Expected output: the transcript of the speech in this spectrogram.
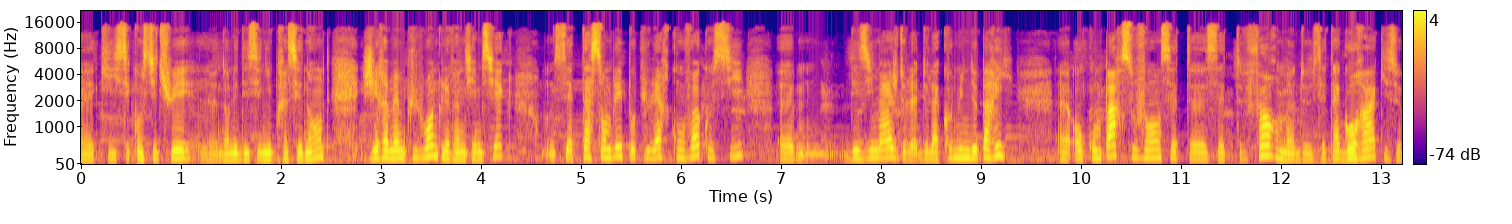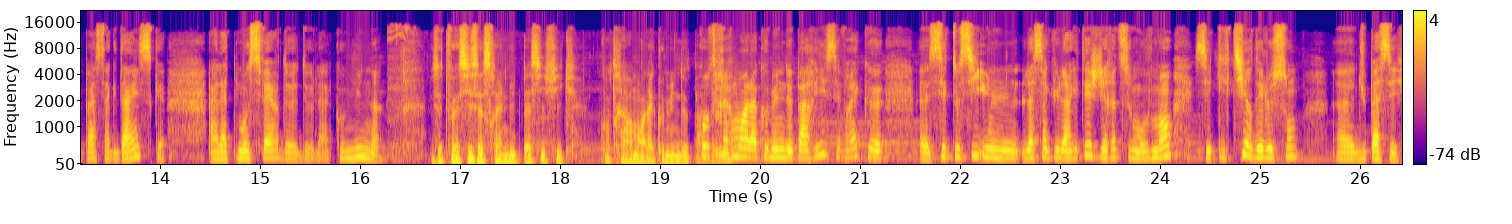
euh, qui s'est constituée euh, dans les décennies précédentes. J'irai même plus loin que le XXe siècle. Cette assemblée populaire convoque aussi des images de la, Commune de Paris. on compare souvent cette, forme de cette agora qui se passe à Gdańsk à l'atmosphère de, la commune. Cette fois-ci, ça sera une lutte pacifique, contrairement à la Commune de Paris. Contrairement à la Commune de Paris, c'est vrai que c'est aussi la singularité, je dirais, de ce mouvement, c'est qu'il tire des leçons euh, du passé.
